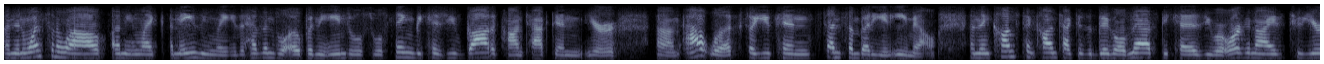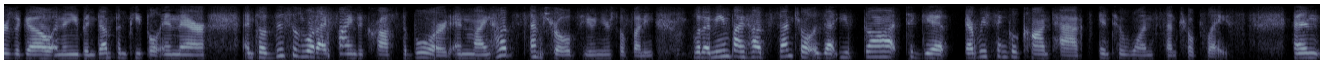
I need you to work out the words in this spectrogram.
And then once in a while, I mean, like amazingly, the heavens will open, the angels will sing because you've got a contact in your um, Outlook so you can send somebody an email. And then constant contact is a big old mess because you were organized two years ago and then you've been dumping people in there. And so this is what I find across the board. And my Hub Central, too, and you're so funny, what I mean by Hub Central is that you've got to get every single contact into one central place. And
